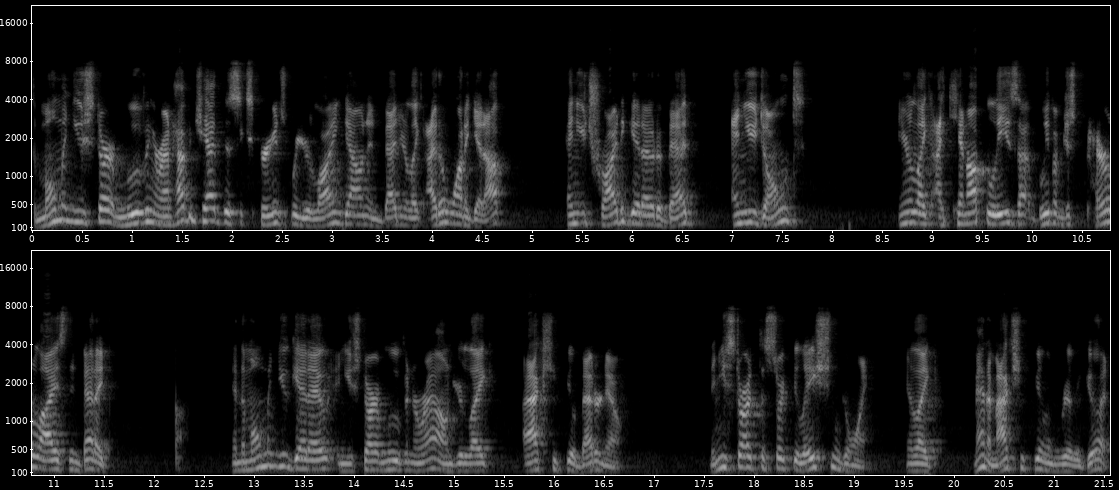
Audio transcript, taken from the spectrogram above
The moment you start moving around, haven't you had this experience where you're lying down in bed and you're like, I don't want to get up? And you try to get out of bed and you don't? You're like, I cannot believe, I believe I'm just paralyzed in bed. I and the moment you get out and you start moving around, you're like, I actually feel better now. Then you start the circulation going. You're like, man, I'm actually feeling really good.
